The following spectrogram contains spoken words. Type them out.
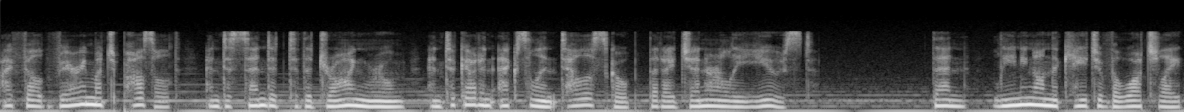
I felt very much puzzled and descended to the drawing room and took out an excellent telescope that I generally used. Then, leaning on the cage of the watchlight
